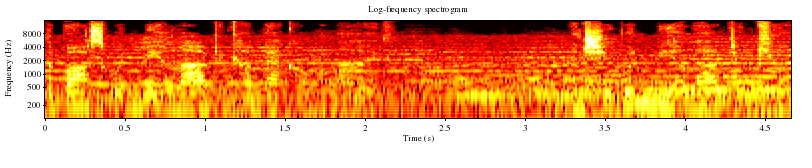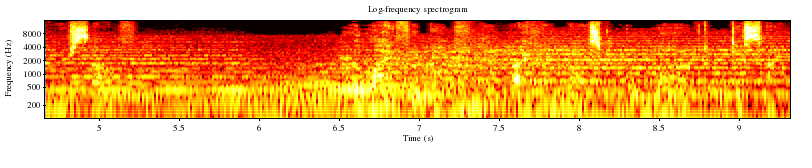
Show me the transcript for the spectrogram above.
The boss wouldn't be allowed to come back home alive. And she wouldn't be allowed to kill herself. Her life would be ended by her most beloved disciple.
